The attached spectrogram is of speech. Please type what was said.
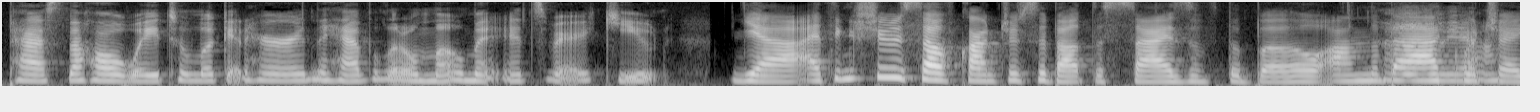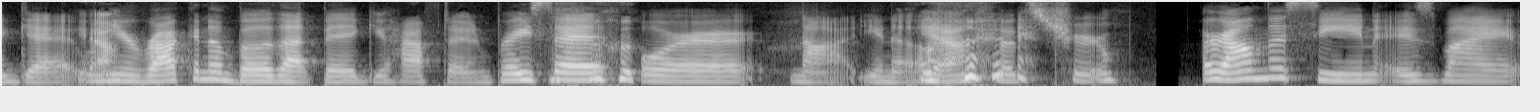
past the hallway to look at her, and they have a little moment. It's very cute. Yeah, I think she was self conscious about the size of the bow on the oh, back, oh, yeah. which I get. Yeah. When you're rocking a bow that big, you have to embrace it or not, you know? Yeah, that's true. Around this scene is my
